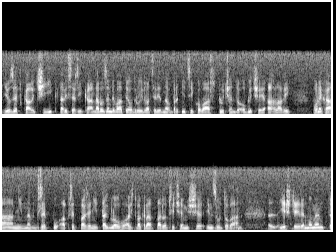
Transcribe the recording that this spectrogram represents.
Josef Kalčík, tady se říká narozen 9.2.21 v Brtnici, kovář tlučen do obličeje a hlavy, ponechání v dřepu a předpažení tak dlouho, až dvakrát padl, přičemž inzultován. Eh, ještě jeden moment. Eh,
